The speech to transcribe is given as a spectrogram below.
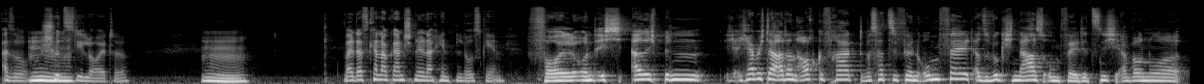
Also mhm. schützt die Leute. Mhm. Weil das kann auch ganz schnell nach hinten losgehen. Voll. Und ich, also ich bin, ich, ich habe mich da dann auch gefragt, was hat sie für ein Umfeld? Also wirklich nahes Umfeld, jetzt nicht einfach nur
